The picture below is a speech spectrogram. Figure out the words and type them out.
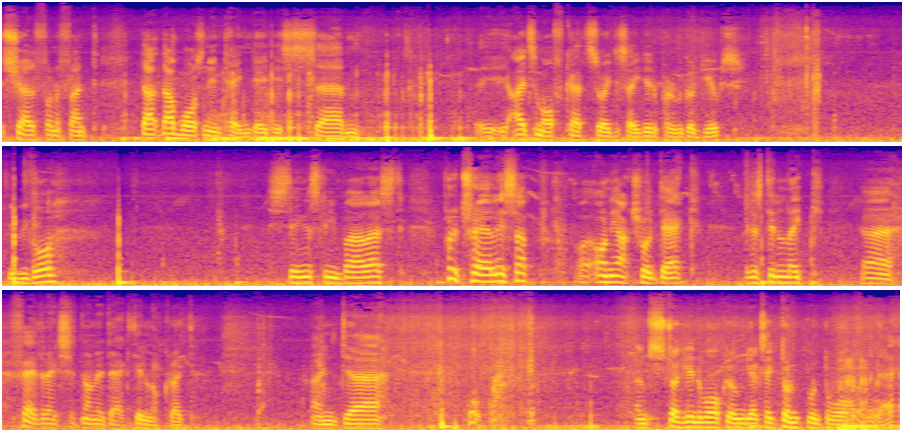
the shelf on the front that that wasn't intended. It's um, I had some offcuts so I decided to put them a good use. Here we go. Stainless steel ballast. Put a trellis up on the actual deck. I just didn't like uh, feather sitting on the deck. Didn't look right. And uh, oh, I'm struggling to walk around here because I don't want to walk on the deck.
